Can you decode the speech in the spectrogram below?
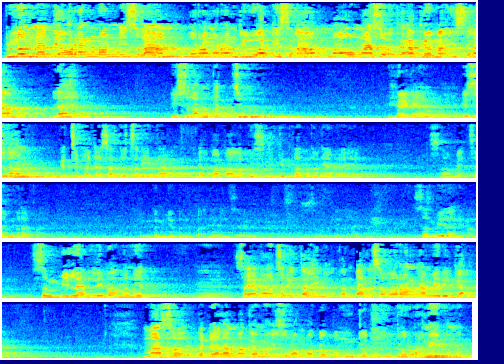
Belum nanti orang non Islam, orang-orang di luar Islam mau masuk ke agama Islam. Lah, Islam kejem. Ya kan? Islam kejem ada satu cerita. Enggak apa-apa lebih sedikit waktunya, Pak ya. Sampai jam berapa? Pinten kita Pak Nuan saya. Sembilan. Sembilan lima menit. Nah, saya mau cerita ini tentang seorang Amerika masuk ke dalam agama Islam. Ada pemuda-pemuda rame banget.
